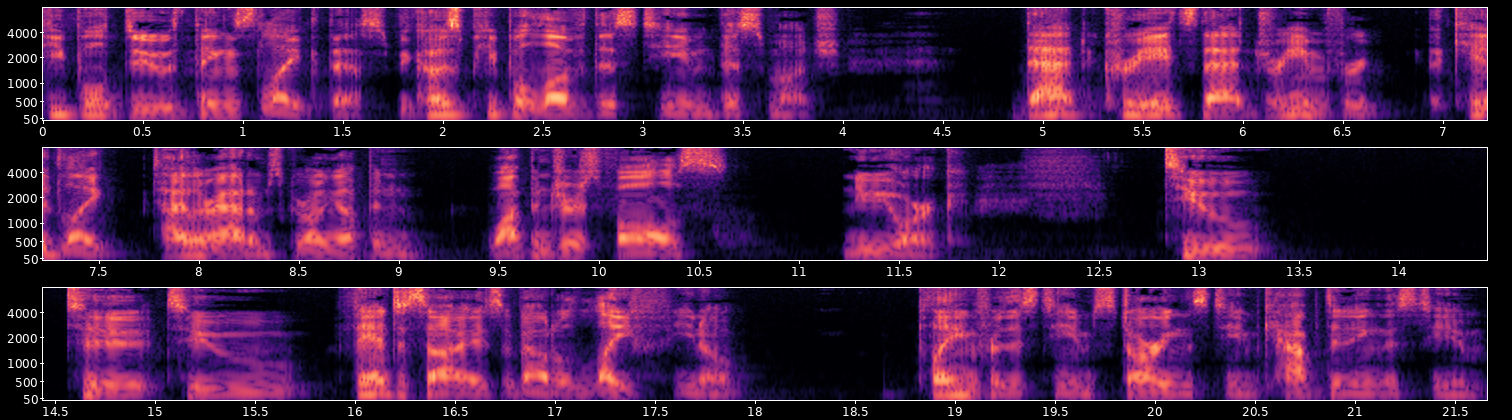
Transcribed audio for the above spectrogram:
people do things like this, because people love this team this much, that creates that dream for a kid like Tyler Adams growing up in Wappingers Falls, New York, to to to fantasize about a life, you know, playing for this team, starring this team, captaining this team,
